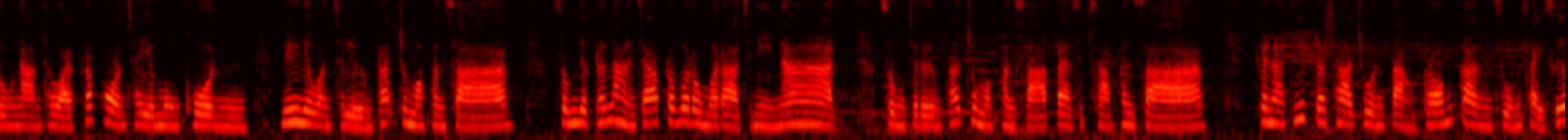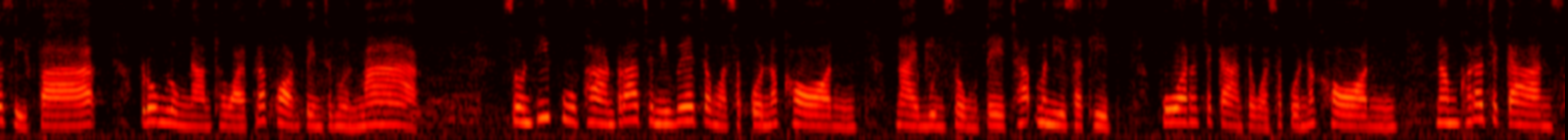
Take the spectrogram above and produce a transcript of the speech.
ลงนามถวายพระพรชัยมงคล เนื่องในวันเฉลิมพระชมพรรษา สมเด็จพระนางเจ้าพระบรมราชินีนาถทรงเจริญพระชมพรรษา 83 พรรษา ขณะที่ประชาชนต่างพร้อมกันสวมใส่เสื้อสีฟ้า ร่วมลงนามถวายพระพรเป็นจำนวนมาก ส่วนที่ภูพานราชนิเวศจังหวัดสกลนคร นายบุญส่งเตชะมณีสถิตผู้ว่าราชการจังหวัดสกลนครนำข้าราชการศ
